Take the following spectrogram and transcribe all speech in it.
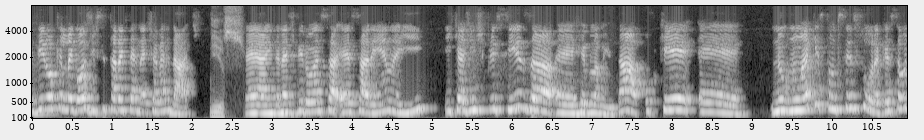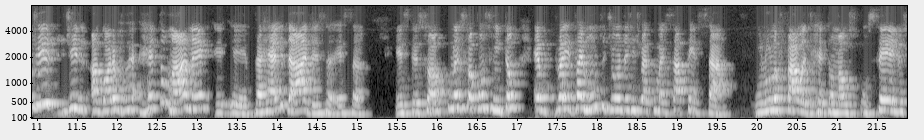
virou aquele negócio de se tá na internet é verdade. Isso. É, a internet virou essa, essa arena aí e que a gente precisa é, regulamentar, porque é, não, não é questão de censura, é questão de, de agora re- retomar né, para a realidade essa, essa, esse pessoal que começou a consumir. Então, é, vai, vai muito de onde a gente vai começar a pensar. O Lula fala de retomar os conselhos.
